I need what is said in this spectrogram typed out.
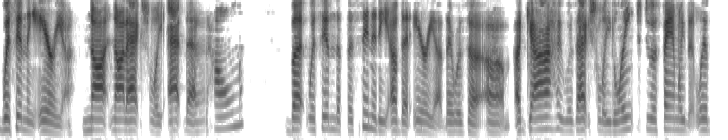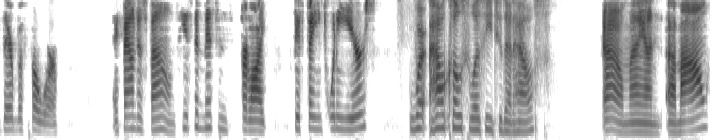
within the area, not not actually at that home, but within the vicinity of that area. There was a um, a guy who was actually linked to a family that lived there before. They found his bones. He's been missing for like 15, 20 years. Where? How close was he to that house? Oh man, a mile.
